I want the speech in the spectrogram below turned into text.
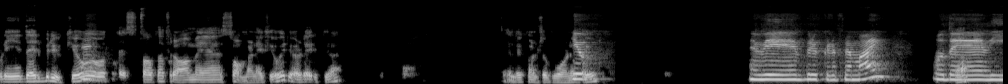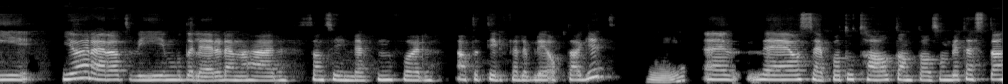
Fordi Dere bruker jo mm. testdata fra med sommeren i fjor, gjør dere ikke det? Eller kanskje våren i fjor? Jo, vi bruker det fra mai. Og det ja. vi gjør, er at vi modellerer denne her sannsynligheten for at et tilfelle blir oppdaget. Mm. Eh, ved å se på totalt antall som blir testa.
